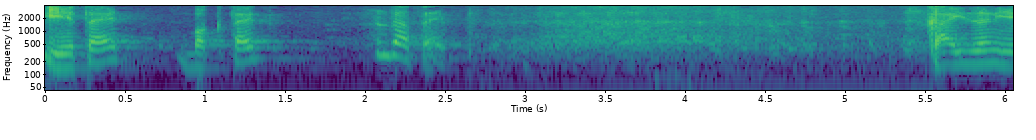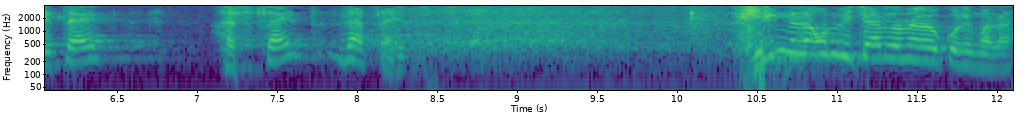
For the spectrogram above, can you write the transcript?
येत आहेत बघतायत आणि जात आहेत काही जण येत आहेत हसतायत जात आहेत हिंग लावून विचारलं नाही हो कोणी मला.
